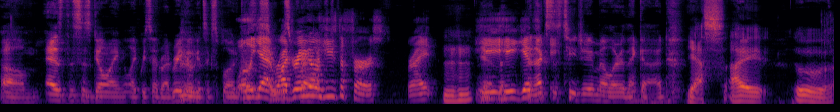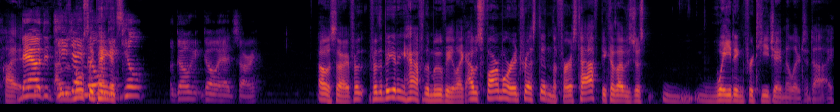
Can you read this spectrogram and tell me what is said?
Um, as this is going, like we said, Rodrigo gets exploded. Well, 'cause the yeah, Rodrigo, cracked. he's the first, right? Mm-hmm. He Yeah, the, he gets the next is T.J. Miller. Thank God. Yes, I. Ooh, I. now. Did I was T.J. mostly Miller get att- killed? Go go ahead. Sorry. Oh, sorry. For for the beginning half of the movie, like I was far more interested in the first half because I was just waiting for T.J. Miller to die.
